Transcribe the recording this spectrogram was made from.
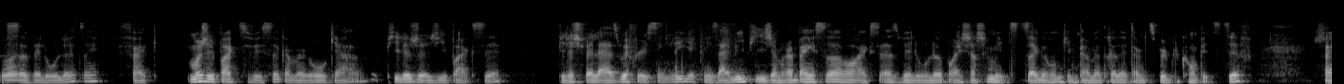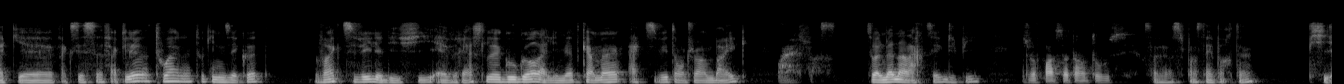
de Ouais. ce vélo-là. Fait que moi, j'ai pas activé ça comme un gros cave. Puis là, je- j'y ai pas accès. Puis là, je fais la Zwift Racing League avec mes amis. Puis j'aimerais bien ça, avoir accès à ce vélo-là pour aller chercher mes petites secondes qui me permettraient d'être un petit peu plus compétitif. Fait que, euh, fait que c'est ça. Fait que là, toi, là, toi qui nous écoutes, va activer le défi Everest. Là. Google, à la limite, comment activer ton Tron Bike. Ouais, je pense. Tu vas le mettre dans l'article, JP. Je vais faire ça tantôt aussi. Ça, je pense que c'est important. Puis,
